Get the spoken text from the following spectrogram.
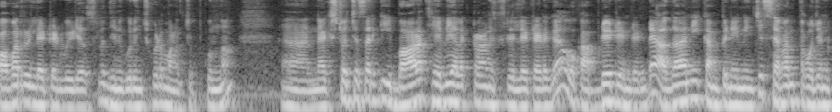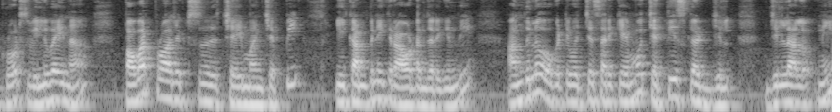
పవర్ రిలేటెడ్ వీడియోస్లో దీని గురించి కూడా మనం చెప్పుకుందాం. నెక్స్ట్ వచ్చేసరికి ఈ భారత్ హెవీ ఎలక్ట్రానిక్స్ రిలేటెడ్గా ఒక అప్డేట్ ఏంటంటే అదానీ కంపెనీ నుంచి సెవెన్ థౌజండ్ క్రోర్స్ విలువైన పవర్ ప్రాజెక్ట్స్ చేయమని చెప్పి ఈ కంపెనీకి రావడం జరిగింది. అందులో ఒకటి వచ్చేసరికి ఏమో ఛత్తీస్గఢ్ జిల్ జిల్లాలోని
